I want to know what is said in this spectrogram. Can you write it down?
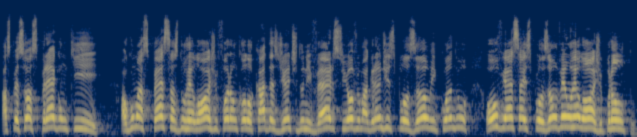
As pessoas pregam que algumas peças do relógio foram colocadas diante do universo e houve uma grande explosão, e quando houve essa explosão, veio um relógio, pronto.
